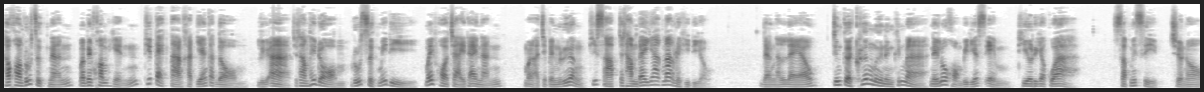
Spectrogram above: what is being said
ถ้าความรู้สึกนั้นมันเป็นความเห็นที่แตกต่างขัดแย้งกับดอม หรืออาจจะทำให้ดอมรู้สึกไม่ดี ไม่พอใจได้นั้น มันอาจจะเป็นเรื่องที่ซับจะทำได้ยากมากเลยทีเดียว ดังนั้นแล้วจึงเกิดเครื่องมือหนึ่งขึ้นมาในโลกของ BDSM ที่เรียกว่า Submissive Journal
